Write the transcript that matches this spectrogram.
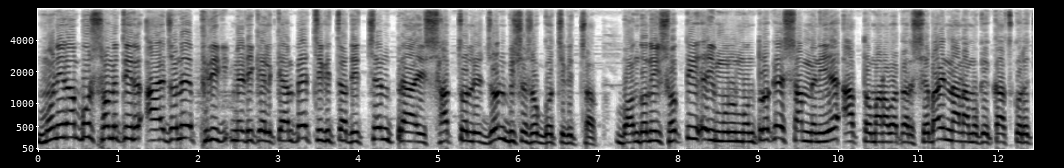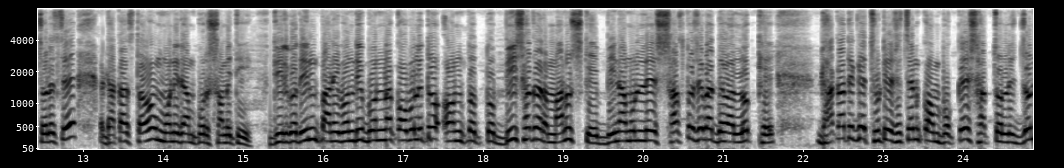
মনিরামপুর সমিতির আয়োজনে ফ্রি মেডিকেল ক্যাম্পে চিকিৎসা দিচ্ছেন প্রায় সাতচল্লিশ জন বিশেষজ্ঞ চিকিৎসক। বন্ধনী শক্তি এই মূল মন্ত্রকে সামনে নিয়ে আত্মমানবতার সেবায় নানামুখী কাজ করে চলেছে ঢাকাস্থ মনিরামপুর সমিতি। দীর্ঘদিন পানিবন্দী, বন্যা কবলিত অন্তত বিশ হাজার মানুষকে বিনামূল্যে স্বাস্থ্যসেবা দেওয়ার লক্ষ্যে ঢাকা থেকে ছুটে এসেছেন কমপক্ষে সাতচল্লিশ জন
